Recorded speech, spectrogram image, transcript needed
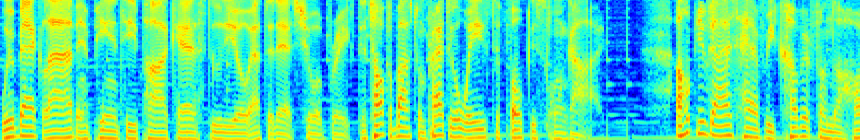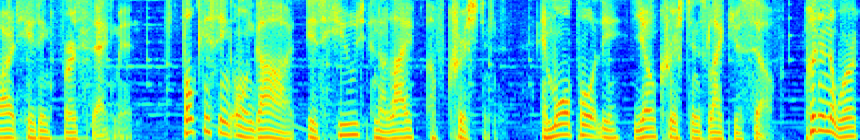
We're back live in PNT Podcast Studio after that short break to talk about some practical ways to focus on God. I hope you guys have recovered from the hard hitting first segment. Focusing on God is huge in the life of Christians, and more importantly, young Christians like yourself. Put in the work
